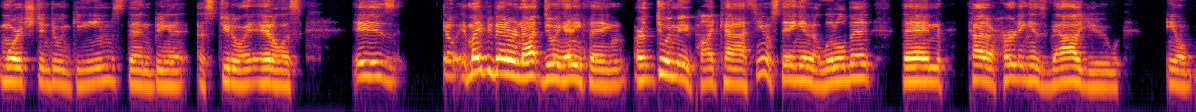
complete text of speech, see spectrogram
more interested in doing games than being a, a studio analyst, is you know, it might be better not doing anything or doing maybe podcasts, you know, staying in it a little bit than kind of hurting his value, you know,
